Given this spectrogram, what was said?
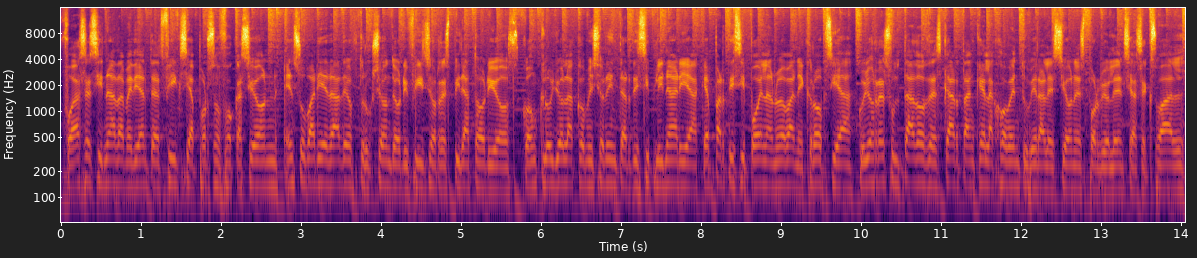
fue asesinada mediante asfixia por sofocación en su variedad de obstrucción de orificios respiratorios, concluyó la comisión interdisciplinaria que participó en la nueva necropsia, cuyos resultados descartan que la joven tuviera lesiones por violencia sexual.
